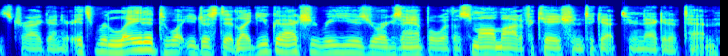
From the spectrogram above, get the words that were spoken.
let's try again here. It's related to what you just did. Like you can actually reuse your example with a small modification to get to negative 10.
